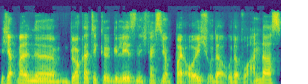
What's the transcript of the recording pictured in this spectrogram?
Ich habe mal einen Blogartikel gelesen, ich weiß nicht, ob bei euch oder, oder woanders,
